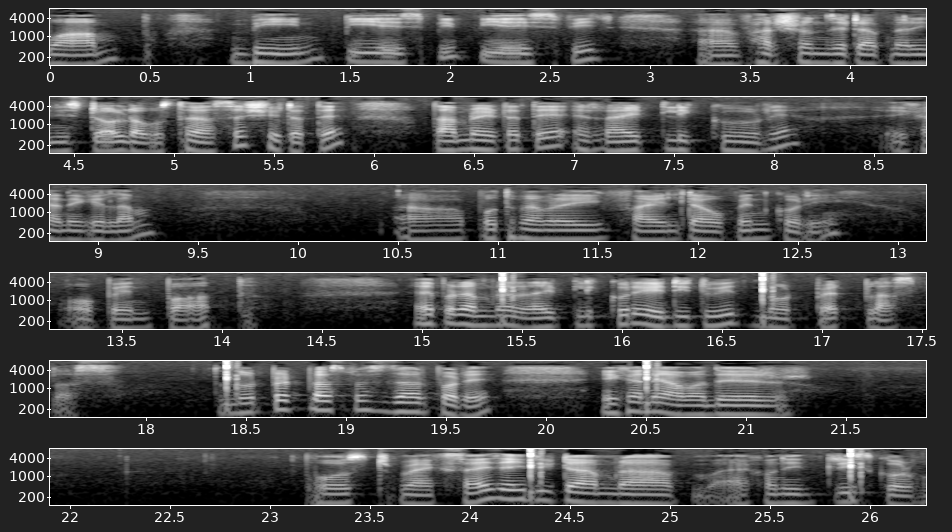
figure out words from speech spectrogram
ওয়াম্প বিন পিএইচপি পিএইচপির ভার্সন যেটা আপনার ইনস্টলড অবস্থায় আছে সেটাতে। তো আমরা এটাতে রাইট ক্লিক করে এখানে গেলাম। প্রথমে আমরা এই ফাইলটা ওপেন করি। ওপেন পাথ এরপরে আমরা রাইট ক্লিক করে edit with notepad plus plus তো নোটপ্যাড প্লাস প্লাস যাওয়ার পরে এখানে আমাদের পোস্ট ম্যাক্স সাইজ এই দুইটা আমরা এখন ইনক্রিজ করব।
